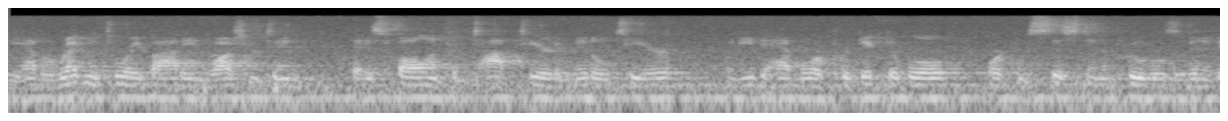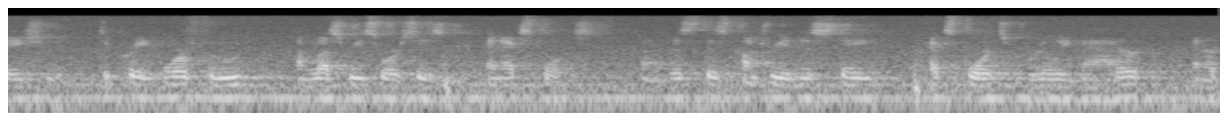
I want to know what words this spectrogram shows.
We have a regulatory body in Washington that has fallen from top tier to middle tier. We need to have more predictable, more consistent approvals of innovation to, create more food on less resources and exports. Uh, this, this country and this state, exports really matter and are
